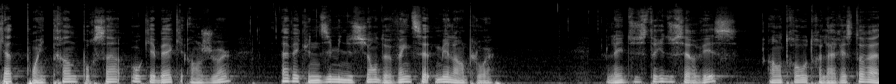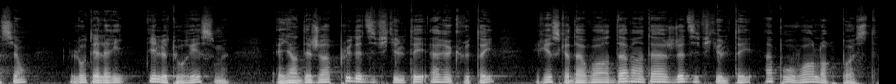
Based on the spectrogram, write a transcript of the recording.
4,30% au Québec en juin avec une diminution de 27 000 emplois. L'industrie du service, entre autres la restauration, l'hôtellerie et le tourisme, ayant déjà plus de difficultés à recruter, risque d'avoir davantage de difficultés à pourvoir leurs postes.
